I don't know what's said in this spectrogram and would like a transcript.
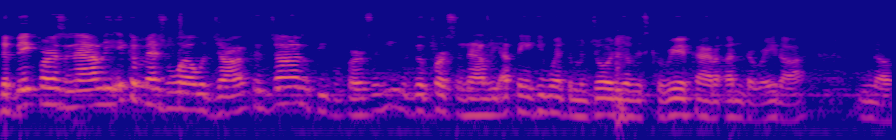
the big personality. It could mesh well with John because John's a people person. He's a good personality. I think he went the majority of his career kind of under the radar. You know,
